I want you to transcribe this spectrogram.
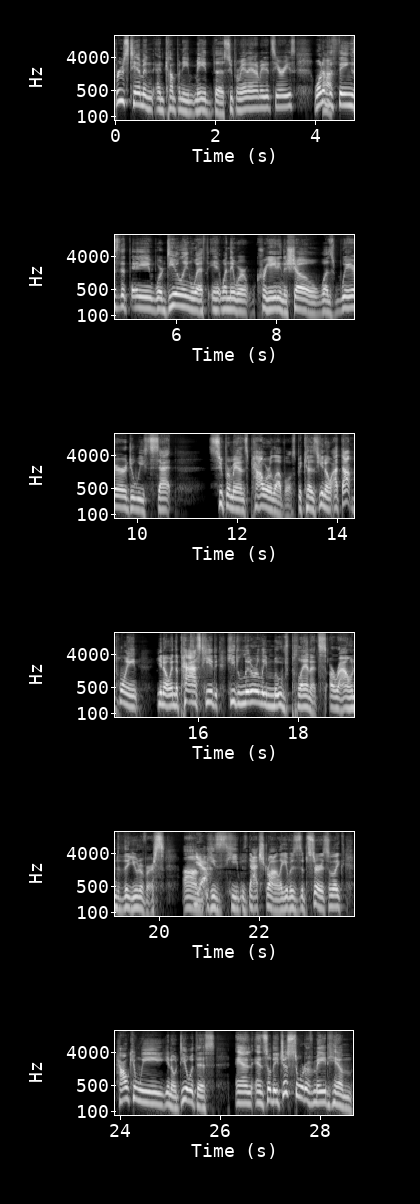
Bruce Timm and, and company made the Superman animated series, one Uh-huh. of the things that they were dealing with i when they were creating the show was where do we set Superman's power levels? Because you know at that point, you know in the past he'd he'd literally moved planets around the universe. Um, Yeah. he's he was that strong, like it was absurd. So like, how can we you know deal with this? And and so they just sort of made him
